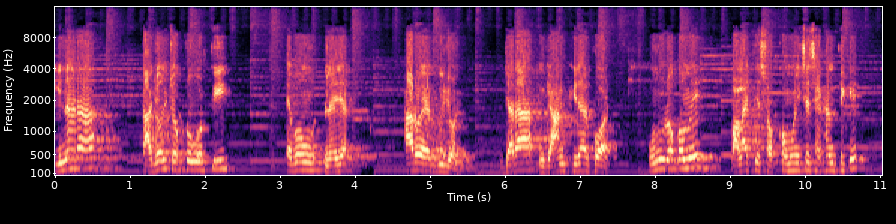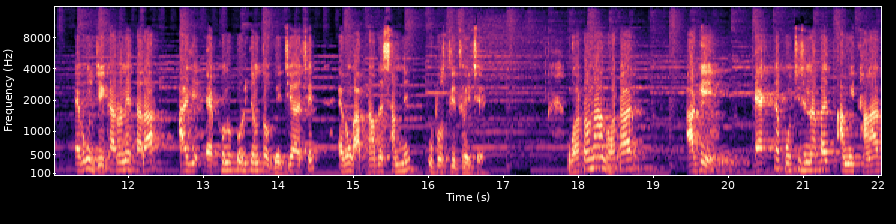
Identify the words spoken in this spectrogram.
ইনারা কাজল চক্রবর্তী এবং নেজা- আরও এক দুজন যারা জ্ঞান ফেরার পর কোনো রকমে পালাইতে সক্ষম হয়েছে সেখান থেকে এবং যে কারণে তারা আজ এখনও পর্যন্ত বেঁচে আছে এবং আপনাদের সামনে উপস্থিত হয়েছে। ঘটনা ঘটার আগে একটা পঁচিশ নাগাদ আমি থানার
